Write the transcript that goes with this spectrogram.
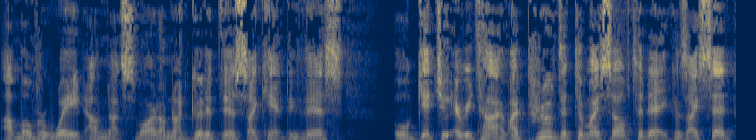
I'm overweight. I'm not smart. I'm not good at this. I can't do this will get you every time. I proved it to myself today because I said,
